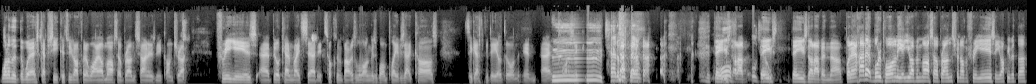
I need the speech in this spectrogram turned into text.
one of the, the worst kept secrets we've had for a while, Marcel Brands signing his new contract. Three years, uh, Bill Kenwright said it took them about as long as one play of Z cars to get the deal done in uh, Ooh, terrible Bill. Dave's, not having, Dave's, Dave's not having that. But I had it more importantly, are you having Marcel Brands for another three years? Are you happy with that?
